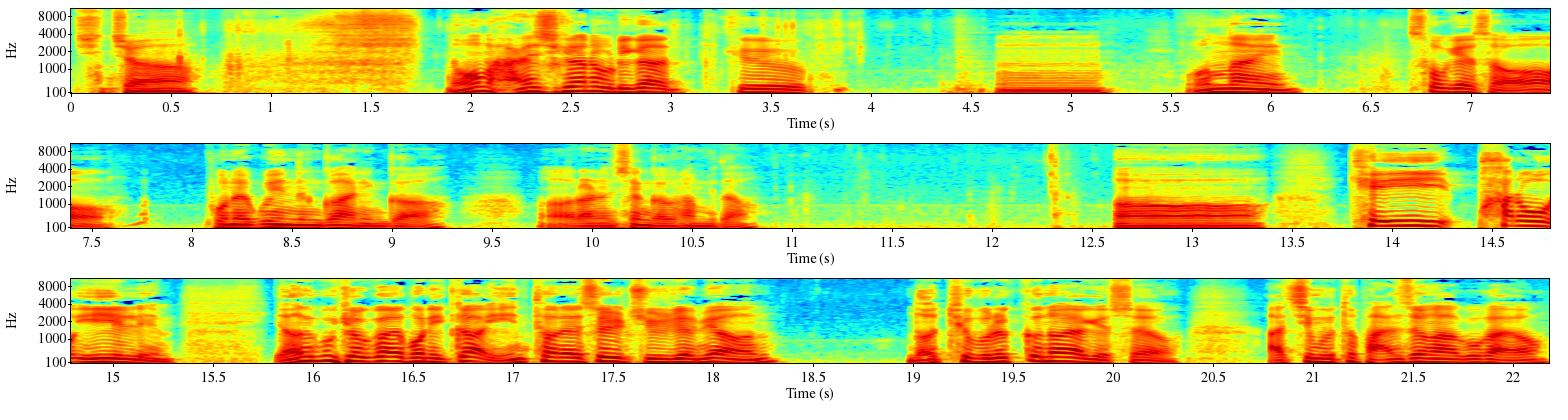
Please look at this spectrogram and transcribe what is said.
진짜. 너무 많은 시간을 우리가 그, 음, 온라인 속에서 보내고 있는 거 아닌가, 어, 라는 생각을 합니다. 어, K8521님. 연구 결과를 보니까 인터넷을 줄이려면 너튜브를 끊어야겠어요. 아침부터 반성하고 가요.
